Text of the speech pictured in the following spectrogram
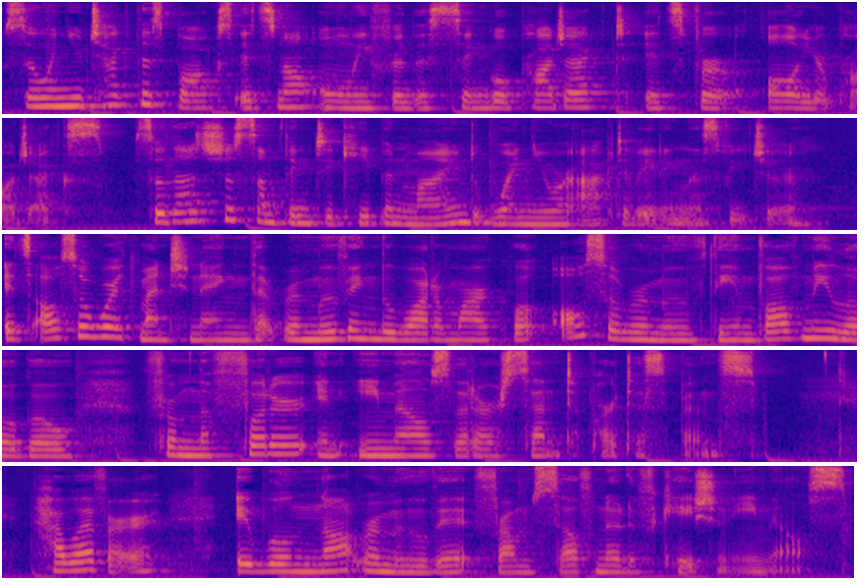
So when you check this box, it's not only for this single project, it's for all your projects. So that's just something to keep in mind when you are activating this feature. It's also worth mentioning that removing the watermark will also remove the Involve Me logo from the footer in emails that are sent to participants. However, it will not remove it from self-notification emails.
